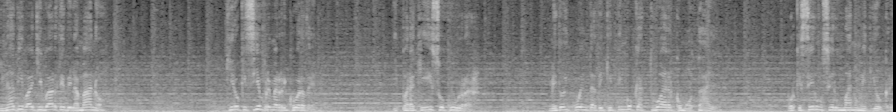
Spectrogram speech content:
y nadie va a llevarte de la mano. Quiero que siempre me recuerden. Y para que eso ocurra, me doy cuenta de que tengo que actuar como tal. Porque ser un ser humano mediocre,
